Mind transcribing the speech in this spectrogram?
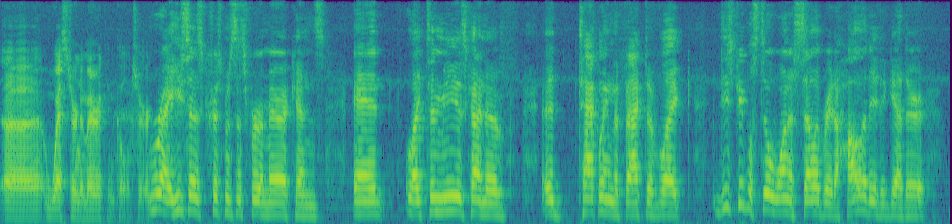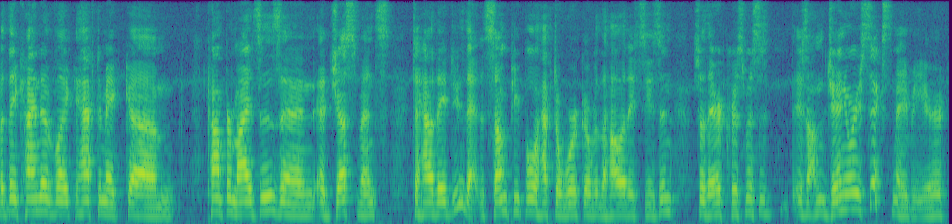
uh, Western American culture. Right. He says Christmas is for Americans, and like to me is kind of uh, tackling the fact of like these people still want to celebrate a holiday together, but they kind of like have to make um, compromises and adjustments to how they do that. Some people have to work over the holiday season, so their Christmas is, is on January sixth, maybe or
